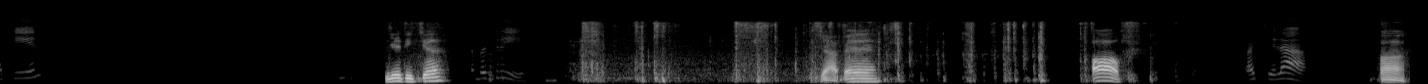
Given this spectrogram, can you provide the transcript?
Akil, Ya, teacher. number three. Sekejap eh. Off. Ah.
